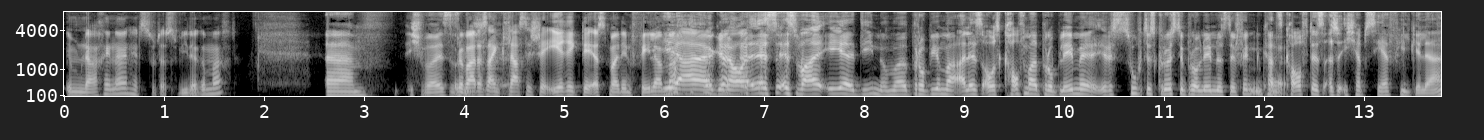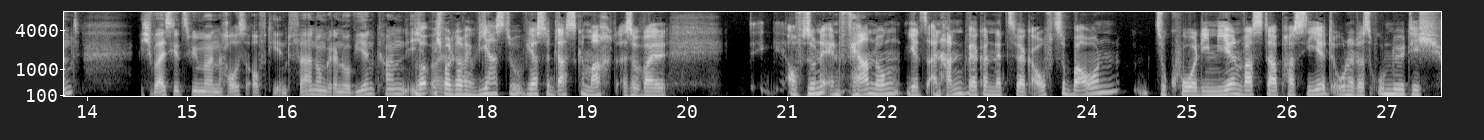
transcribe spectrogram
im Nachhinein, hättest du das wieder gemacht? Ähm, ich weiß es Oder war nicht. das ein klassischer Erik, der erstmal den Fehler macht? Ja, genau. es, es war eher die Nummer. Probier mal alles aus, kauf mal Probleme, such das größte Problem, das du finden kannst, ja. kauf das. Also ich habe sehr viel gelernt. Ich weiß jetzt, wie man ein Haus auf die Entfernung renovieren kann. Ich, ich wollte gerade fragen, wie hast du, wie hast du das gemacht? Also, weil auf so eine Entfernung jetzt ein Handwerkernetzwerk aufzubauen, zu koordinieren, was da passiert, ohne dass unnötig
